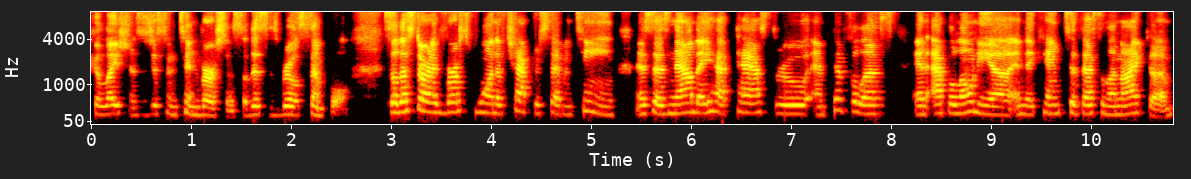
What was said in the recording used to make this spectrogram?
Galatians. It's just in 10 verses. So this is real simple. So let's start at verse 1 of chapter 17. It says, Now they had passed through Amphipolis and Apollonia, and they came to Thessalonica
